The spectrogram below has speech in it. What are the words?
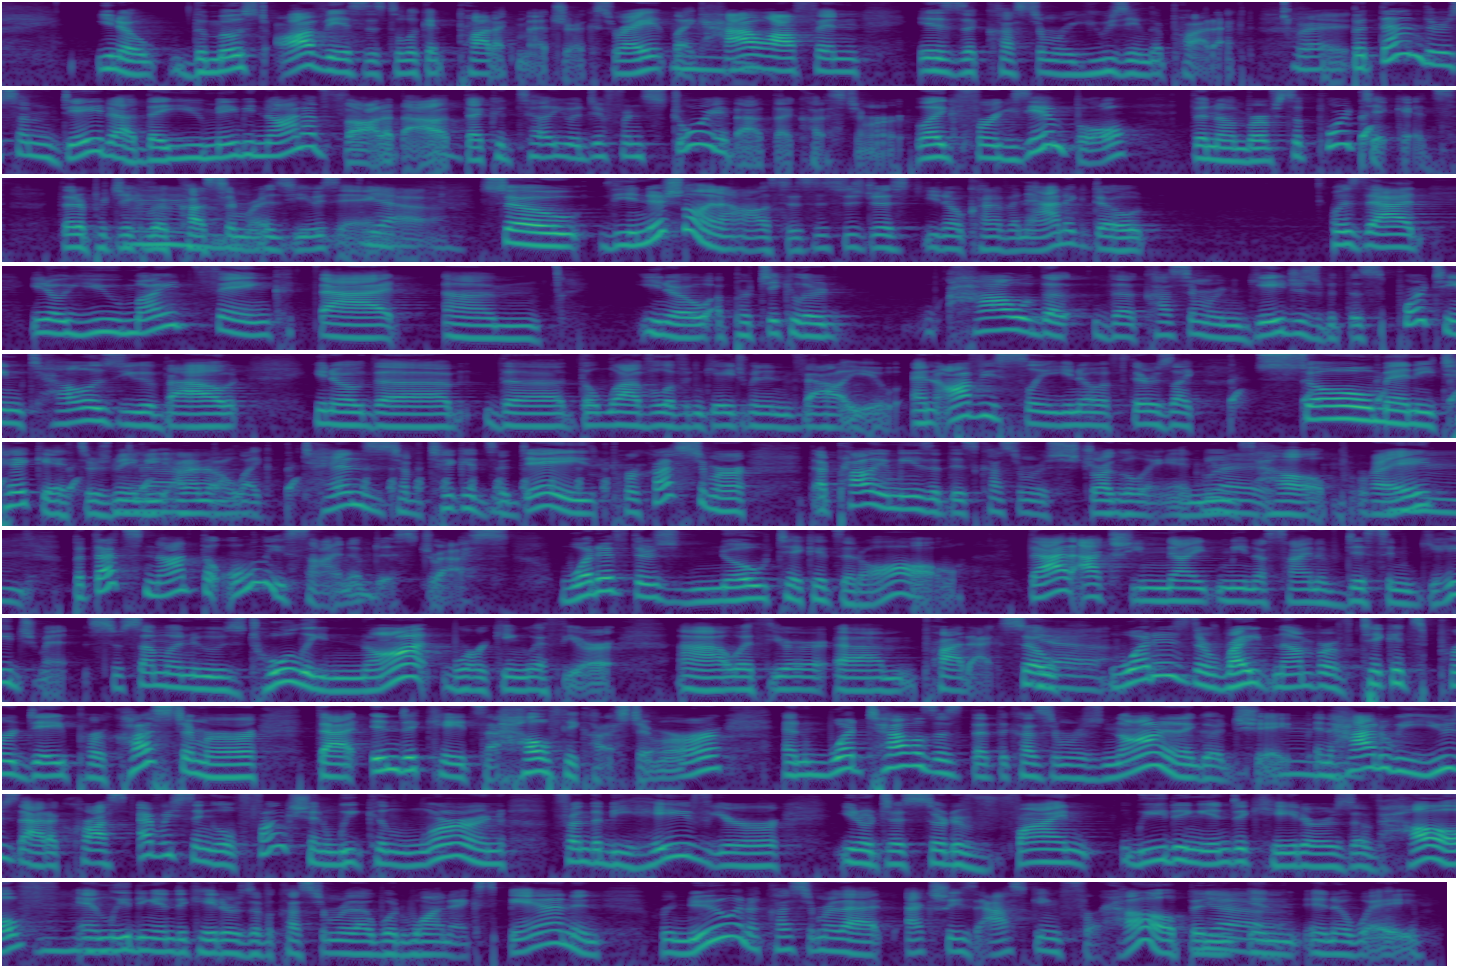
You know, the most obvious is to look at product metrics, right? Like, how often is the customer using the product? Right. But then there's some data that you maybe not have thought about that could tell you a different story about that customer. Like, for example, the number of support tickets that a particular customer is using. Yeah. So the initial analysis, this is just, you know, kind of an anecdote, was that, you know, you might think that, um, you know, a particular how the the customer engages with the support team tells you about you know the the the level of engagement and value. And obviously you know if there's like so many tickets there's maybe i don't know like tens of tickets a day per customer that probably means that this customer is struggling and needs Right. help right? Mm-hmm. But that's not the only sign of distress. What if there's no tickets at all that actually might mean a sign of disengagement. So someone who's totally not working with your uh, with your um, product. So Yeah. what is the right number of tickets per day per customer that indicates a healthy customer, and what tells us that the customer is not in a good shape? And how do we use that across every single function? We can learn from the behavior, you know, to sort of find leading indicators of health and leading indicators of a customer that would want to expand and renew, and a customer that actually is asking for help in, Yeah. in, in a way.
